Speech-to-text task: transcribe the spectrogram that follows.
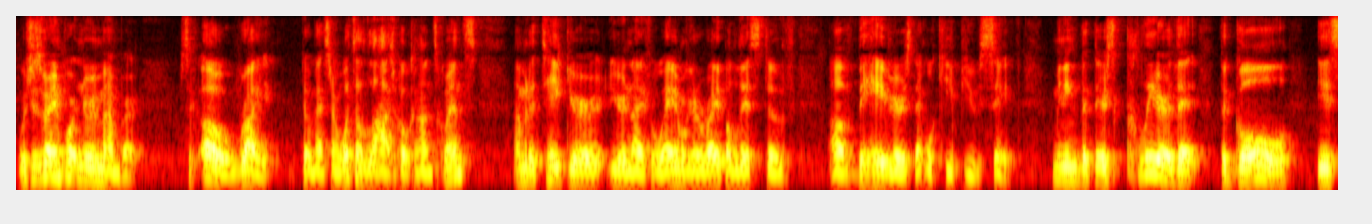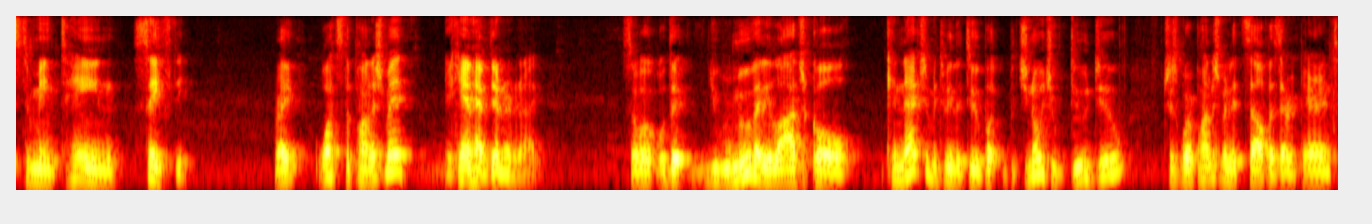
which is very important to remember. It's like, oh, right, don't mess around. What's a logical consequence? I'm going to take your, your knife away and we're going to write up a list of, of behaviors that will keep you safe. Meaning that there's clear that the goal is to maintain safety, right? What's the punishment? You can't have dinner tonight. So uh, the, you remove any logical connection between the two, but but you know what you do do, which is where punishment itself, as every parent,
